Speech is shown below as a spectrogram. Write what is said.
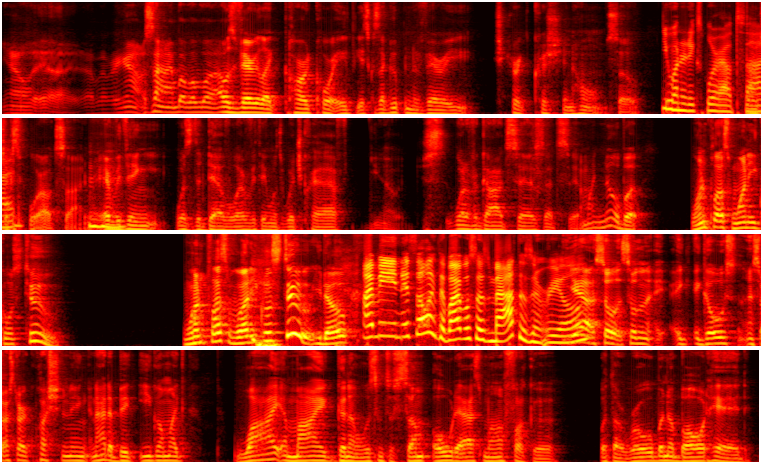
You know, uh, science, blah blah blah. I was very like hardcore atheist because I grew up in a very strict Christian home. So You wanted to explore I outside. to explore outside. Right? Mhm. Everything was the devil. Everything was witchcraft. You know, just whatever God says, that's it. I'm like, no, but one plus one equals two. One plus one equals two. You know, I mean, it's not like the Bible says math isn't real. yeah. So so then it, it goes, and so I start questioning, and I had a big ego. I'm like, why am I gonna listen to some old ass motherfucker with a robe and a bald head,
